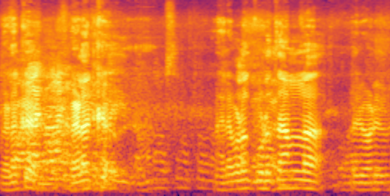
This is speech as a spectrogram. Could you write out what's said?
വിളക്ക് വിളക്ക് നിലവിളക്ക് കൊടുത്താനുള്ള പരിപാടികൾ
